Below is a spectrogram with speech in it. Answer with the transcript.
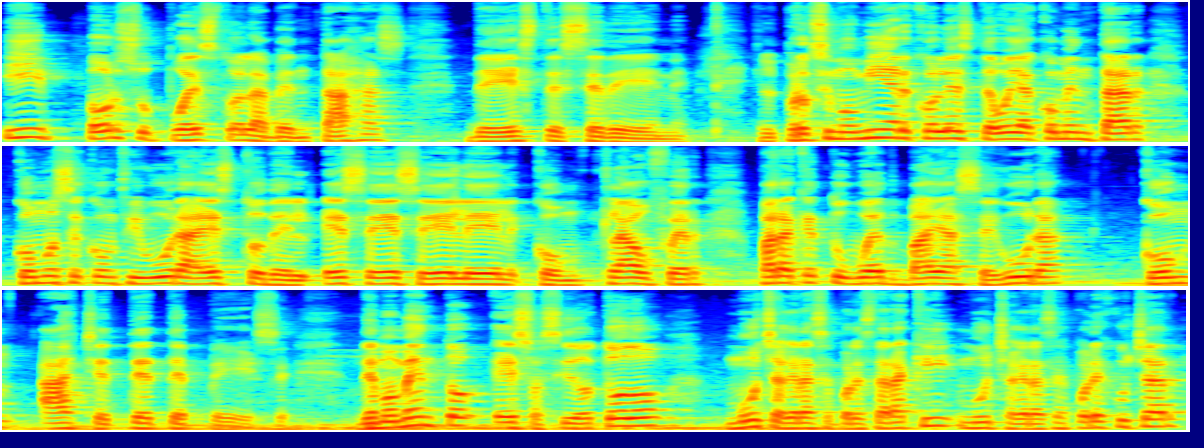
y por supuesto las ventajas de este CDN. El próximo miércoles te voy a comentar cómo se configura esto del SSL con Cloudflare para que tu web vaya segura con HTTPS. De momento, eso ha sido todo. Muchas gracias por estar aquí, muchas gracias por escuchar.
